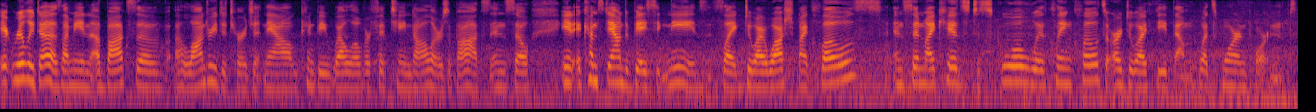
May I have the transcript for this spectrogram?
It really does. I mean, a box of a laundry detergent now can be well over $15 a box. And so it, it, comes down to basic needs. It's like, do I wash my clothes and send my kids to school with clean clothes, or do I feed them? What's more important?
